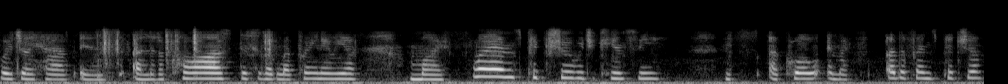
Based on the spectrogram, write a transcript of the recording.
which I have is a little cross. This is like my praying area. My friend's picture, which you can't see. It's a quote in my other friend's picture.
